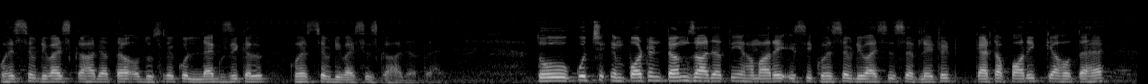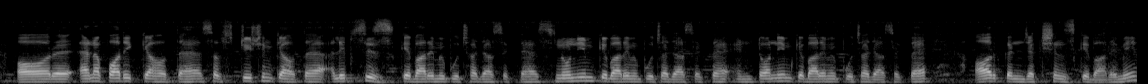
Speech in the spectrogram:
कोहेसिव डिवाइस कहा जाता है और दूसरे को लेग्जिकल कोहेसिव डिवाइसेस कहा जाता है. तो कुछ इंपॉर्टेंट टर्म्स आ जाती हैं हमारे इसी कोहेसिव डिवाइसेस से रिलेटेड कैटाफॉरिक क्या होता है? और एनाफॉरिक क्या होता है सब्सटीट्यूशन क्या होता है अलिप्सिस के बारे में पूछा जा सकता है सिनोनियम के बारे में पूछा जा सकता है एंटोनियम के बारे में पूछा जा सकता है और कंजक्शंस के बारे में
